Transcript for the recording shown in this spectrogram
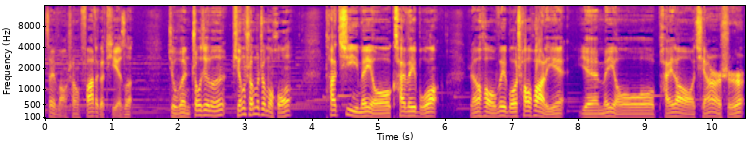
在网上发了个帖子，就问周杰伦凭什么这么红？他既没有开微博，然后微博超话里也没有排到前二十，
